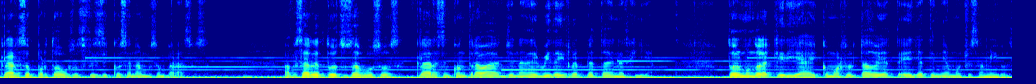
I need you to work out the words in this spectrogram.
Clara soportó abusos físicos en ambos embarazos. A pesar de todos estos abusos, Clara se encontraba llena de vida y repleta de energía. Todo el mundo la quería y como resultado ella, tenía muchos amigos.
